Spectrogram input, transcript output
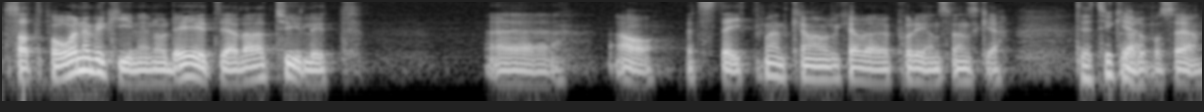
satt på henne bikinin och det är ett jävla tydligt, eh, ja, ett statement kan man väl kalla det på ren svenska. Det tycker jag. jag.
